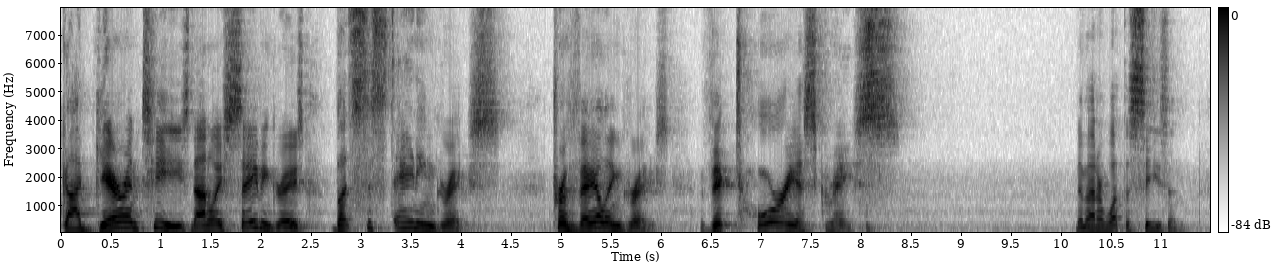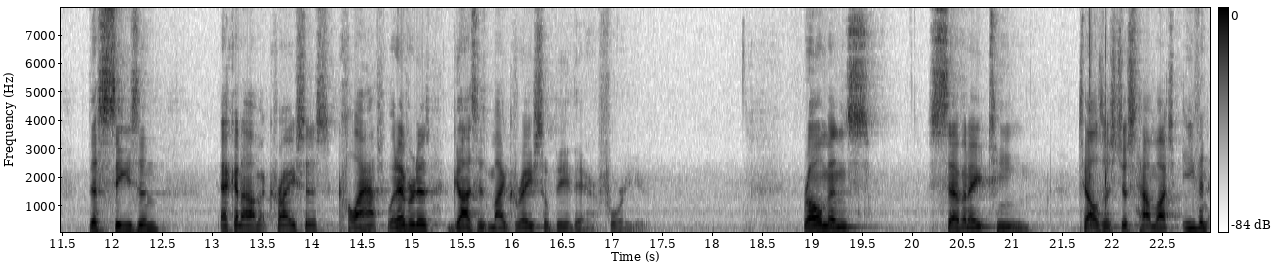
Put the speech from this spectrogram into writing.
God guarantees not only saving grace, but sustaining grace, prevailing grace, victorious grace. No matter what the season, this season, economic crisis, collapse, whatever it is, God says, My grace will be there for you. Romans 7:18 tells us just how much, even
